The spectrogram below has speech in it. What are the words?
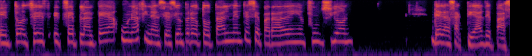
entonces eh, se plantea una financiación, pero totalmente separada y en función de las actividades de paz.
